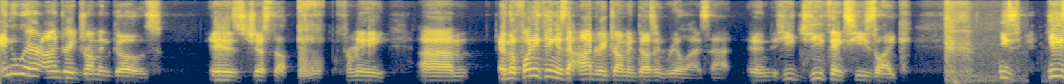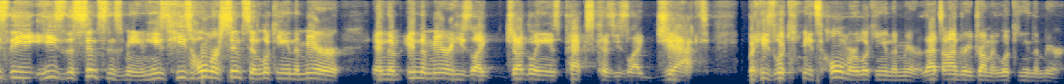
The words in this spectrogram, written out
anywhere Andre Drummond goes is just a for me. Um, and the funny thing is that Andre Drummond doesn't realize that, and he he thinks he's like he's he's the he's the Simpsons meme. He's he's Homer Simpson looking in the mirror in the in the mirror he's like juggling his pecs because he's like jacked but he's looking it's homer looking in the mirror. That's andre drummond looking in the mirror.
